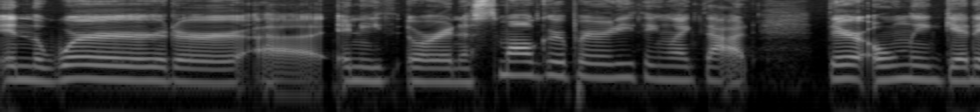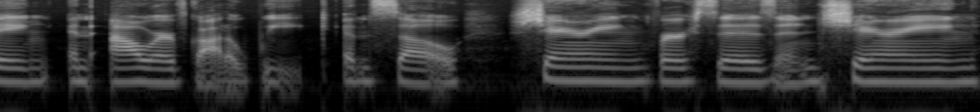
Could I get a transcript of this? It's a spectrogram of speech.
in the word or uh, any or in a small group or anything like that, they're only getting an hour of God a week. And so sharing verses and sharing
